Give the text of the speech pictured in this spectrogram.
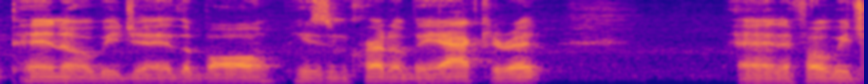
pin OBJ the ball. He's incredibly accurate. And if OBJ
